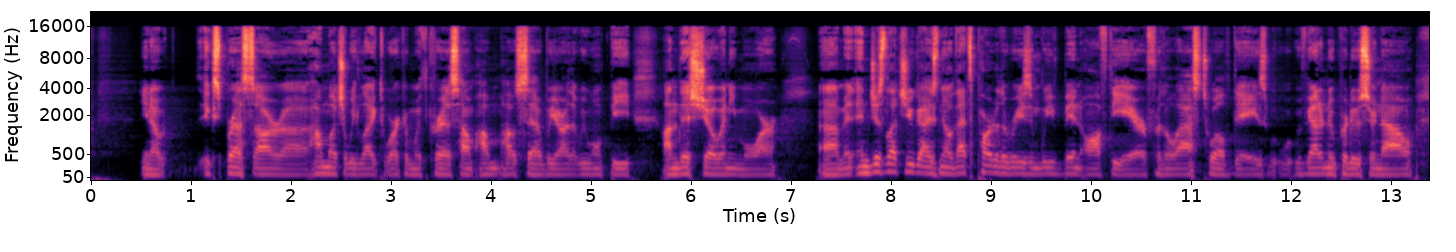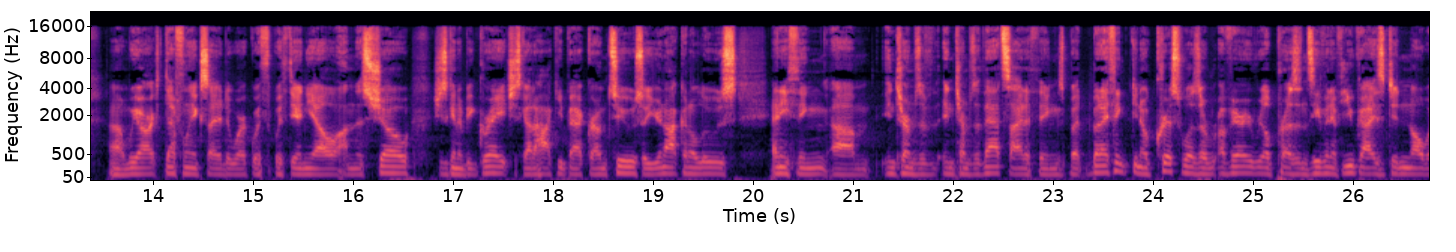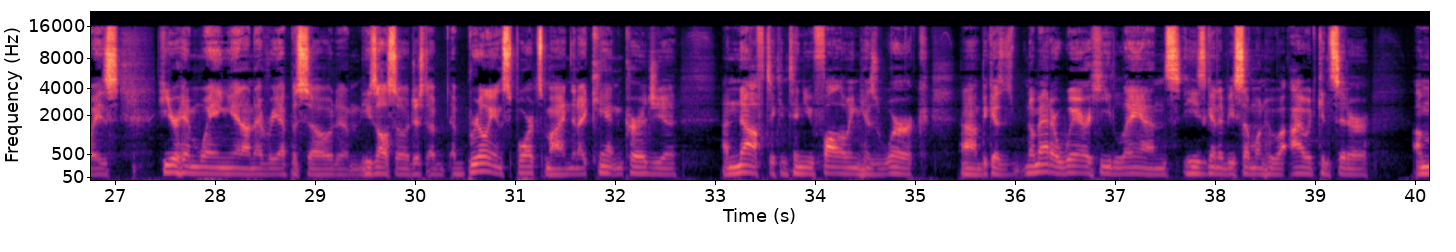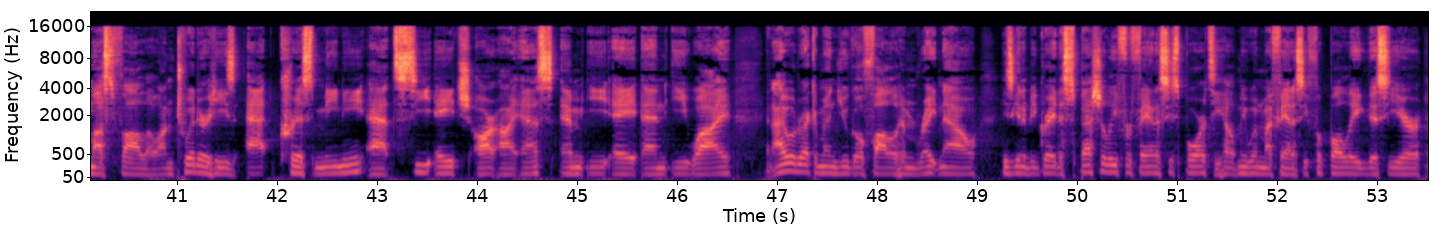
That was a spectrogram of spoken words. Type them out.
you know, express our uh, how much we liked working with Chris, how, how how sad we are that we won't be on this show anymore. Um, and, and, just let you guys know that's part of the reason we've been off the air for the last 12 days. We've got a new producer now. Uh, we are definitely excited to work with with Danielle on this show. She's going to be great. She's got a hockey background too, so you're not going to lose anything um, in terms of in terms of that side of things. But but I think you know Chris was a, a very real presence, even if you guys didn't always hear him weighing in on every episode. Um, he's also just a, a brilliant sports mind, and I can't encourage you enough to continue following his work uh, because no matter where he lands, he's going to be someone who I would consider a must follow. On Twitter, he's at Chris Meaney, at C H R I S M E A N E Y. And I would recommend you go follow him right now. He's going to be great, especially for fantasy sports. He helped me win my fantasy football league this year.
